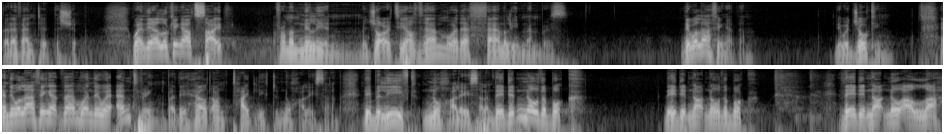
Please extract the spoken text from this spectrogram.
that have entered the ship. When they are looking outside, from a million, majority of them were their family members. They were laughing at them. They were joking. And they were laughing at them when they were entering, but they held on tightly to Nuh salam. They believed Nuh salam. They didn't know the book. They did not know the book. They did not know Allah.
